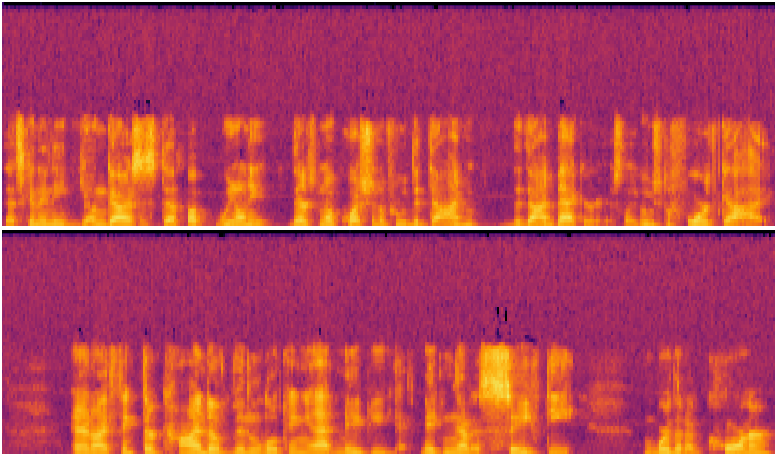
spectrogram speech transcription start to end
that's going to need young guys to step up. We don't need. There's no question of who the dime the dime backer is. Like who's the fourth guy, and I think they're kind of been looking at maybe making that a safety more than a corner.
